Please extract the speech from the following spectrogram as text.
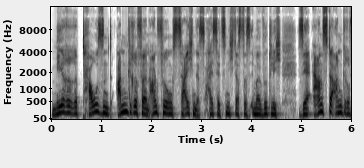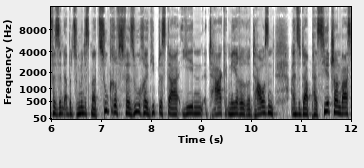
mehrere tausend Angriffe in Anführungszeichen. Das heißt jetzt nicht, dass das immer wirklich sehr ernste Angriffe sind, aber zumindest mal Zugriffsversuche gibt es da jeden Tag mehrere tausend. Also da passiert schon was.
